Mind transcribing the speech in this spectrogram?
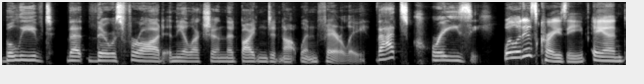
believed that there was fraud in the election, that Biden did not win fairly. That's crazy. Well, it is crazy. And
